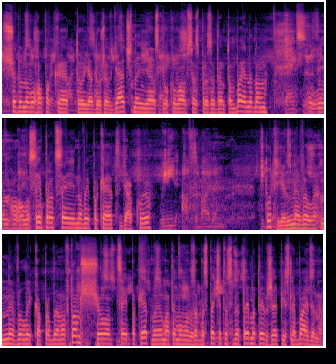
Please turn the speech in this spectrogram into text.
щодо нового пакету. Я дуже вдячний. Я спілкувався з президентом Байденом. Він оголосив про цей новий пакет. Дякую. Тут є невел- невелика проблема в тому, що цей пакет ми матимемо забезпечити себе тримати вже після Байдена.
